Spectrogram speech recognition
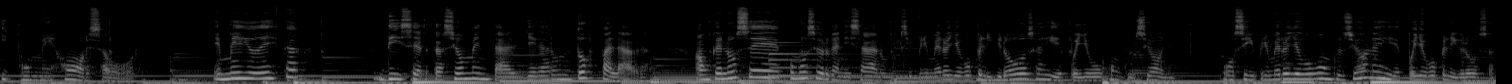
y con mejor sabor. En medio de esta disertación mental llegaron dos palabras, aunque no sé cómo se organizaron, si primero llegó peligrosas y después llegó conclusiones o si primero llegó conclusiones y después llegó peligrosa.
